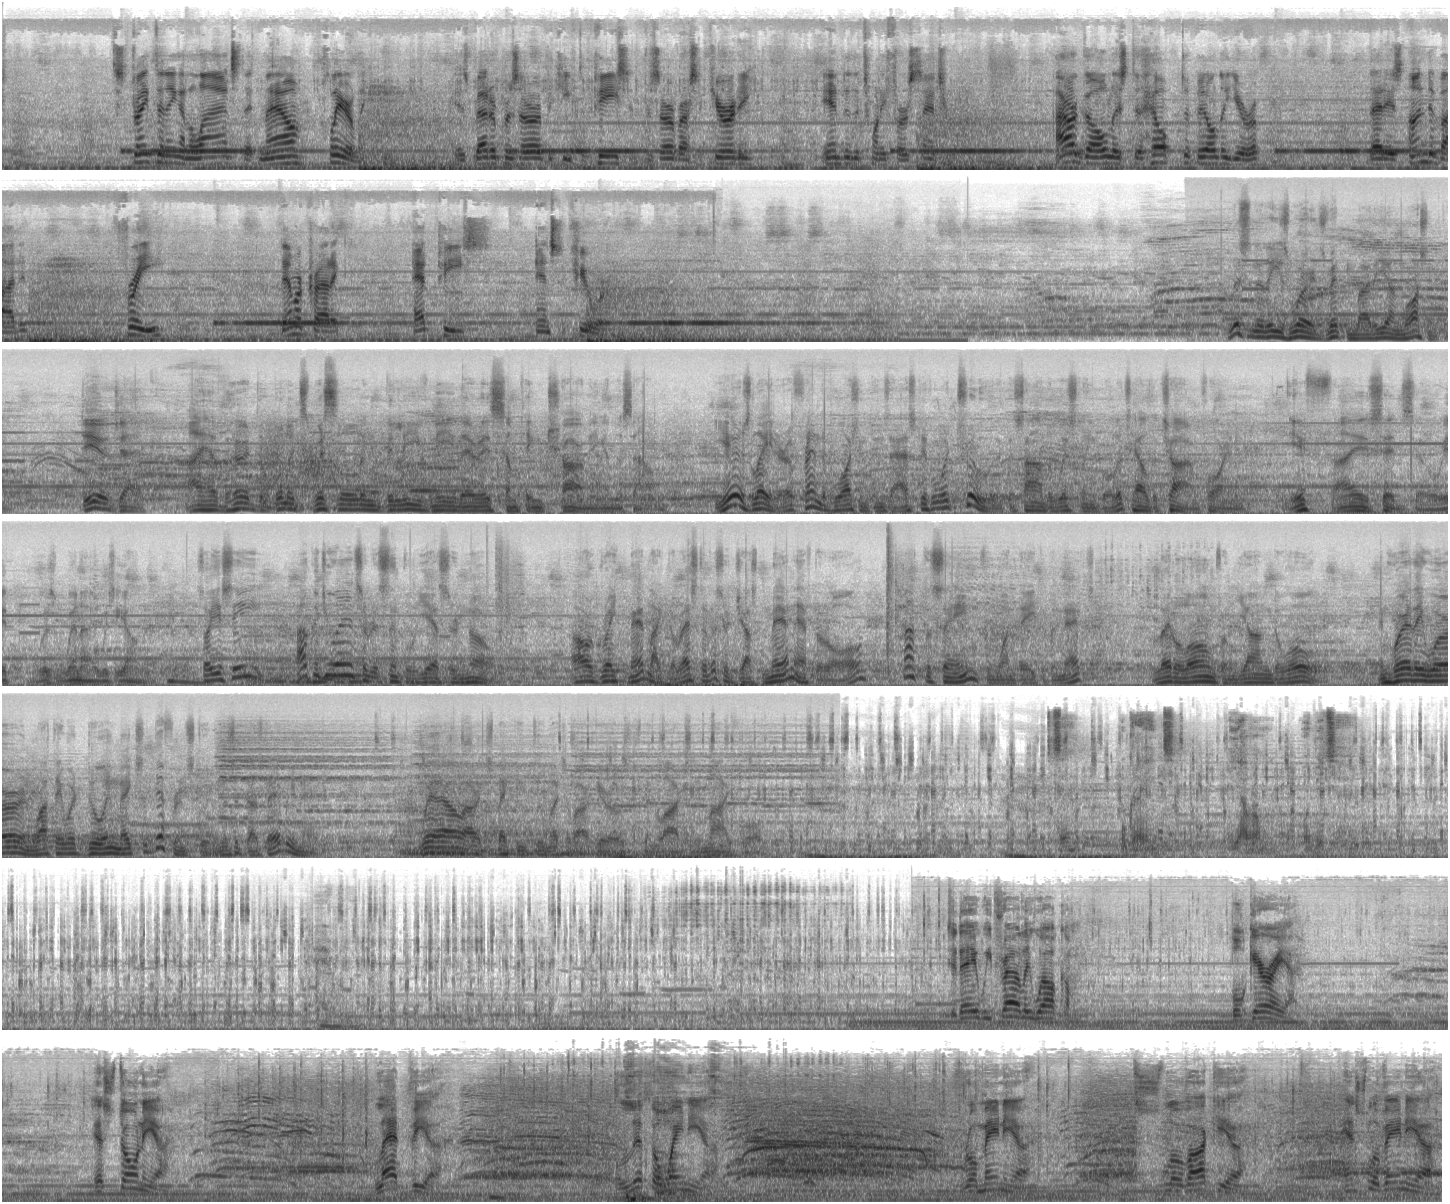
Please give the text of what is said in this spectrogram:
Strengthening an alliance that now, clearly, is better preserved to keep the peace and preserve our security into the 21st century. Our goal is to help to build a Europe that is undivided, free, democratic, at peace, and secure. Listen to these words written by the young Washington. Dear Jack, I have heard the bullets whistle, and believe me, there is something charming in the sound. Years later, a friend of Washington's asked if it were true that the sound of whistling bullets held a charm for him. If I said so, it was when I was young. So you see, how could you answer a simple yes or no? Our great men, like the rest of us, are just men after all, not the same from one day to the next, let alone from young to old. And where they were and what they were doing makes a difference to them as it does to every man. Well, our expecting too much of our heroes has been largely my fault. Це українці. Я вам обіцяю. We proudly welcome. Bulgaria, Estonia, Latvia, Lithuania, Romania, Slovakia, and Slovenia.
